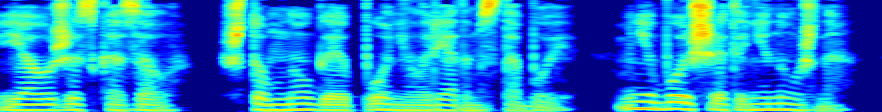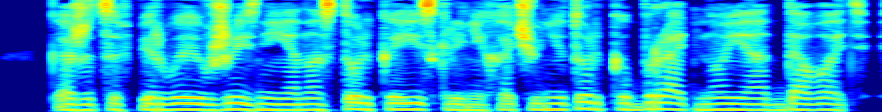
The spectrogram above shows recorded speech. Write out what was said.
я уже сказал, что многое понял рядом с тобой. Мне больше это не нужно. Кажется, впервые в жизни я настолько искренне хочу не только брать, но и отдавать.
